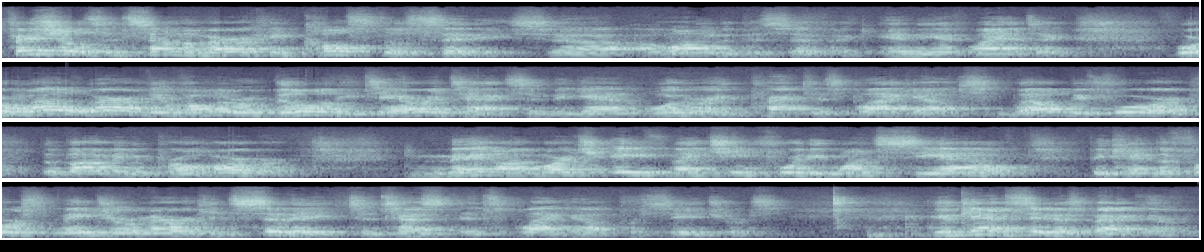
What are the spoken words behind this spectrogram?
Officials in some American coastal cities uh, along the Pacific, in the Atlantic, were well aware of their vulnerability to air attacks and began ordering practice blackouts well before the bombing of Pearl Harbor. May, on March 8, 1941, Seattle became the first major American city to test its blackout procedures. You can't see this back there,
